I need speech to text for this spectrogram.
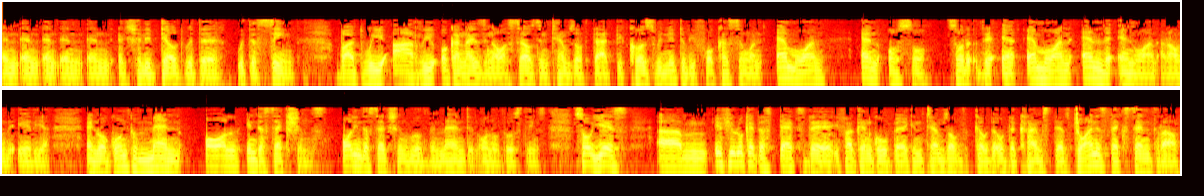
and, and, and, and, and actually dealt with the, with the scene. But we are reorganizing ourselves in terms of that because we need to be focusing on M1 and also sort of the uh, M1 and the N1 around the area. And we're going to man all intersections. All intersections will be manned and all of those things. So yes, um, if you look at the stats there, if I can go back in terms of the, of the crime stats, Johannesburg Central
